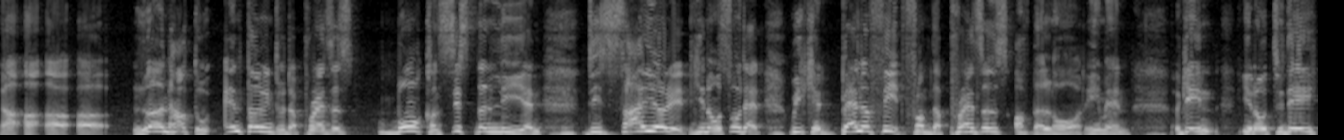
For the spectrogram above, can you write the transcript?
uh, learn how to enter into the presence more consistently and desire it, you know, so that we can benefit from the presence of the Lord. Amen. Again, you know, today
